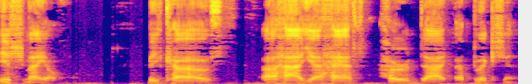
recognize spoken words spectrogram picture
Ishmael, because Ahiah hath heard thy affliction.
